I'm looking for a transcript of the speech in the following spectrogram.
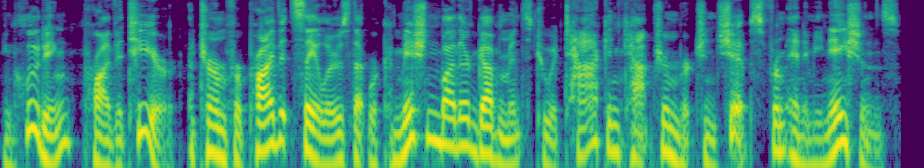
including privateer, a term for private sailors that were commissioned by their governments to attack and capture merchant ships from enemy nations.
